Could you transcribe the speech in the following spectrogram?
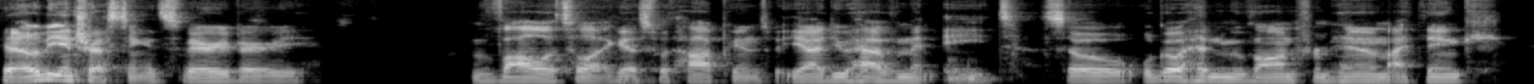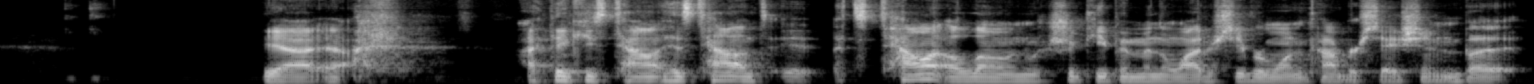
yeah, it'll be interesting. It's very, very volatile, I guess, with Hopkins. But yeah, I do have him at eight. So we'll go ahead and move on from him. I think, yeah, I think he's talent. His talent, it's talent alone, which should keep him in the wide receiver one conversation. But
